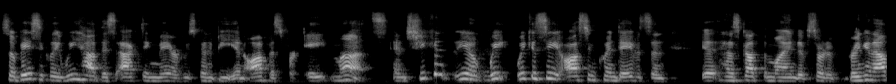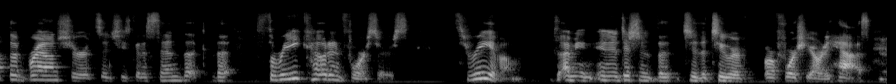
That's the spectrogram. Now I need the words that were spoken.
So basically, we have this acting mayor who's going to be in office for eight months, and she can, you know, we we can see Austin Quinn Davidson it has got the mind of sort of bringing out the brown shirts and she's going to send the, the three code enforcers, three of them. I mean, in addition to the, to the two or, or four she already has. Yeah.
